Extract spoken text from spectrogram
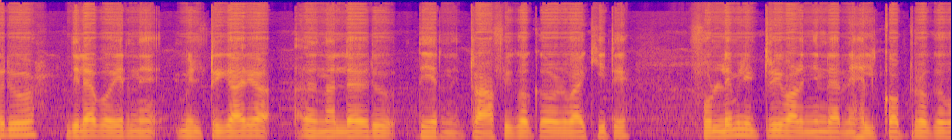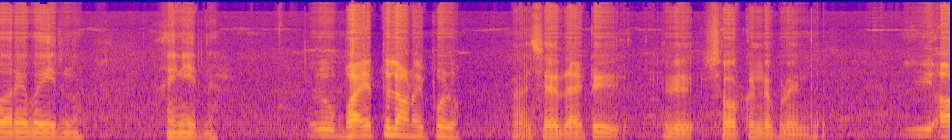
ഒരു ഇതിലാണ് പോയിരുന്നത് മിലിറ്ററിക്കാർ നല്ല ഒരു ഇതായിരുന്നു. ട്രാഫിക്കൊക്കെ ഒഴിവാക്കിയിട്ട് ഫുള്ള് മിലിറ്ററി വളഞ്ഞിട്ടുണ്ടായിരുന്നു ഹെലികോപ്റ്ററൊക്കെ കുറേ പോയിരുന്നു. അങ്ങനെയായിരുന്നു. ഒരു ഭയത്തിലാണോ ഇപ്പോഴും? ചെറുതായിട്ട് ഒരു ഷോക്ക് ഉണ്ട് ഇപ്പോഴും എന്റെ. ഈ ആ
